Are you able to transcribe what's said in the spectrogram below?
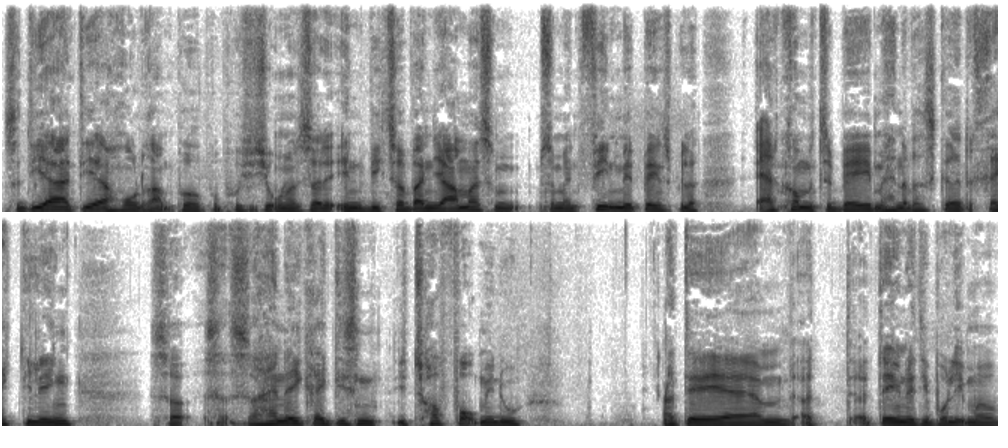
Så de er, de er hårdt ramt på, på positionerne. Så er det en Victor Wanyama, som, som er en fin midtbanespiller, er kommet tilbage, men han har været skadet rigtig længe. Så, så, så han er ikke rigtig sådan i topform endnu. Og det, øh, og det er en af de problemer,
